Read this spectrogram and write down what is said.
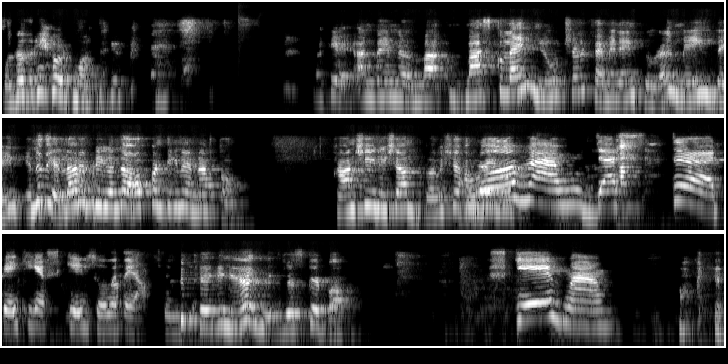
சொல்றதுக்கே ஒரு மாதிரி இருக்கு. Okay, and then uh, ma- masculine, neutral, feminine, plural, main, main. என்னது எல்லாரும் இப்படி வந்து ஆஃப் பண்ணிட்டீங்கன்னா என்ன அர்த்தம் கான்ஷி நிஷாந்த் பவிஷா how do No, I know? ma'am, just uh, taking a scale so that I have to. taking a escape ah. Scale, ma'am. Okay.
